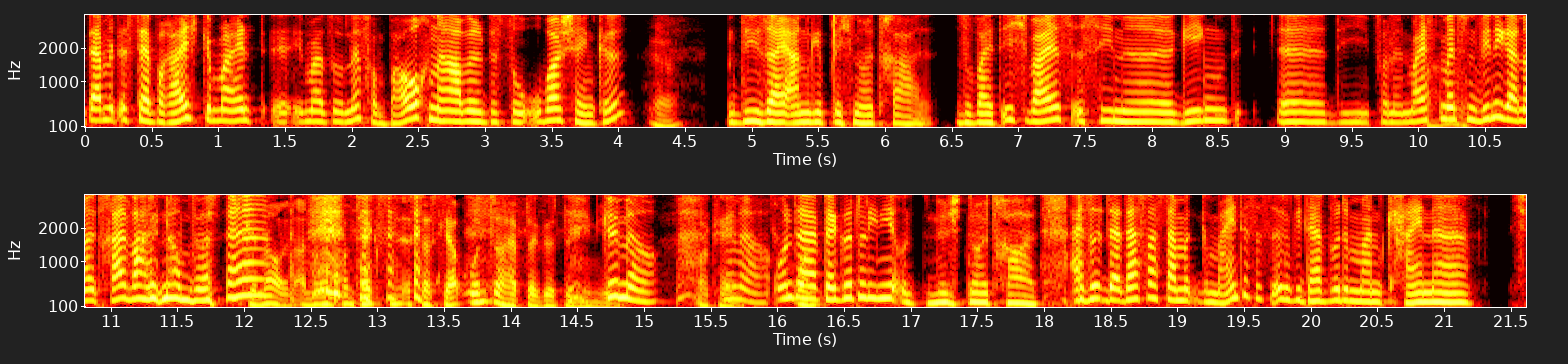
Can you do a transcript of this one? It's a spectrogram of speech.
damit ist der Bereich gemeint, äh, immer so, ne, vom Bauchnabel bis so Oberschenkel. ja. Die sei angeblich neutral. Soweit ich weiß, ist sie eine Gegend, äh, die von den meisten Ah. Menschen weniger neutral wahrgenommen wird. Genau, in anderen Kontexten ist das ja unterhalb der Gürtellinie. Genau, Okay. genau. Unterhalb der Gürtellinie und nicht neutral. Also da, das, was damit gemeint ist, ist irgendwie, da würde man keine. Ich,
